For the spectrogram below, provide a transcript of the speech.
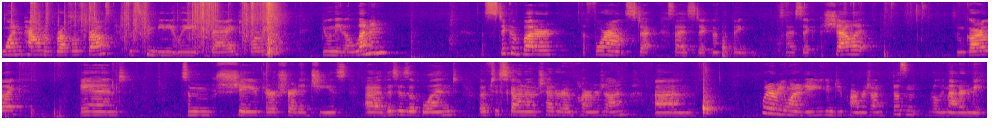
One pound of Brussels sprouts. This is conveniently bagged for me. You will need a lemon, a stick of butter, the four ounce size stick, not the big size stick, a shallot, some garlic, and some shaved or shredded cheese. Uh, this is a blend of Toscano cheddar and Parmesan. Um, whatever you want to do. You can do Parmesan. Doesn't really matter to me.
